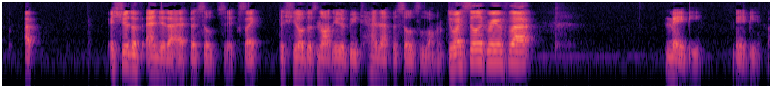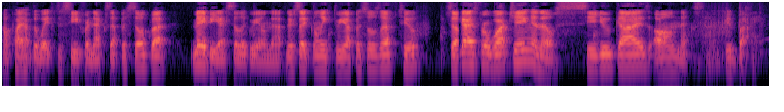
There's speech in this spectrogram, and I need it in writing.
it should have ended at episode 6. Like, the show does not need to be 10 episodes long. Do I still agree with that? Maybe. Maybe. I'll probably have to wait to see for next episode, but maybe I still agree on that. There's like only three episodes left, too. So, guys, for watching, and I'll see you guys all next time. Goodbye.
